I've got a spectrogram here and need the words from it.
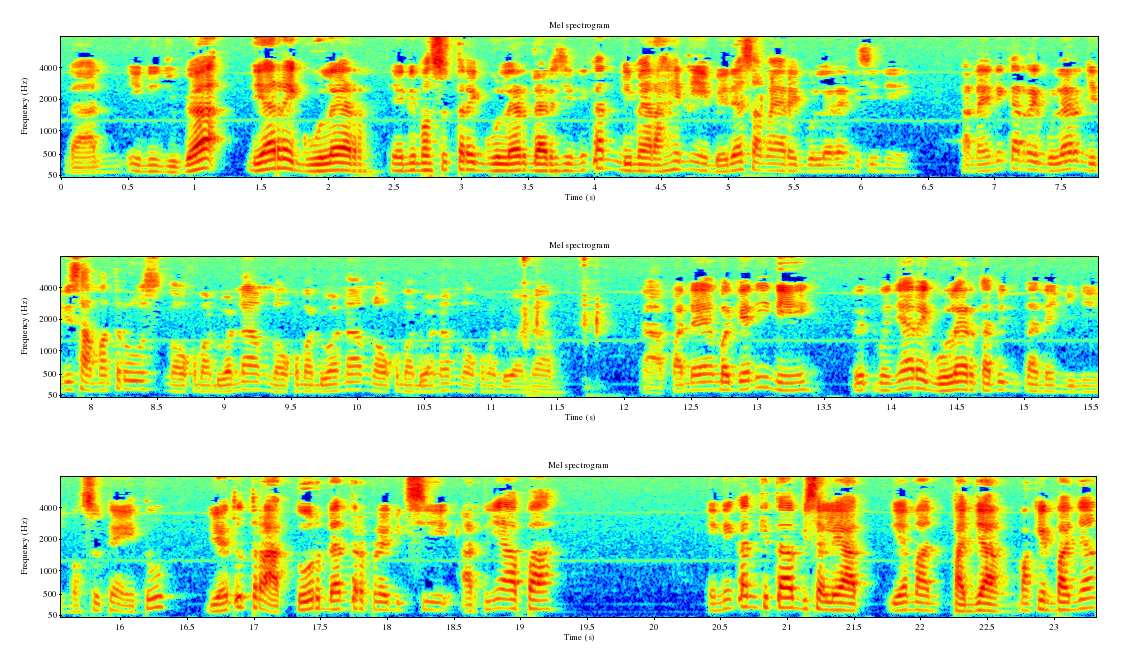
Dan ini juga dia reguler. Yang dimaksud reguler dari sini kan dimerahin nih, beda sama yang reguler yang di sini. Karena ini kan reguler jadi sama terus 0,26, 0,26, 0,26, 0,26. Nah, pada yang bagian ini ritmenya reguler tapi ditandai gini. Maksudnya itu dia itu teratur dan terprediksi. Artinya apa? ini kan kita bisa lihat dia panjang, makin panjang,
